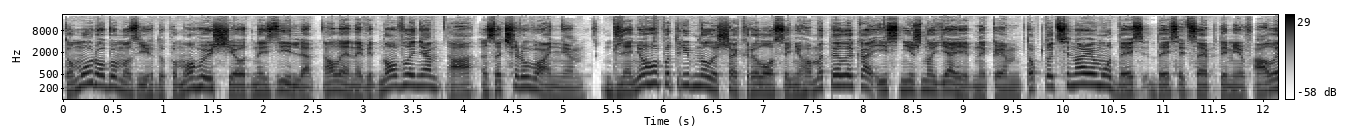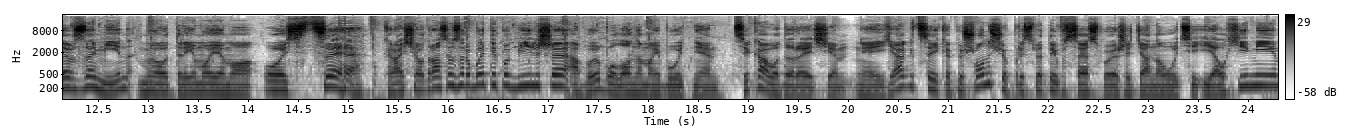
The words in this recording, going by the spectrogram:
Тому робимо з їх допомогою ще одне зілля, але не відновлення, а зачарування. Для нього потрібно лише крило синього метелика і сніжно-ягідники, тобто ціна йому десь 10 септимів. Але взамін ми отримуємо ось це. Краще одразу зробити побільше, аби було на майбутнє. Цікаво, до речі, е, як цей капюшон, що присвятив все своє життя науці і алхімії,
